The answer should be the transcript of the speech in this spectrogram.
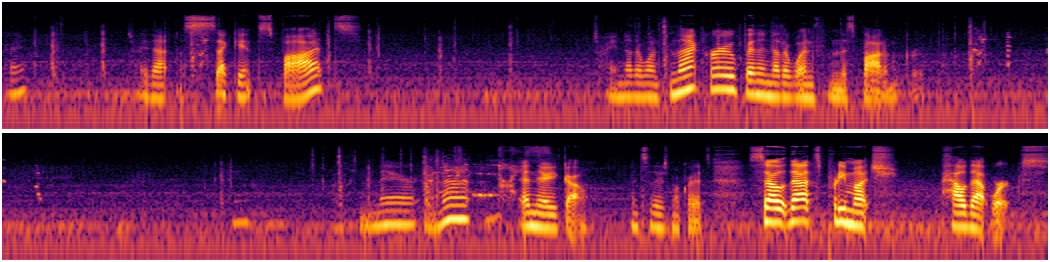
Okay. Try that in the second spot. Try another one from that group and another one from this bottom group. From there and that. Nice. And there you go. And so there's more credits. So that's pretty much how that works.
